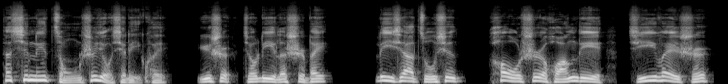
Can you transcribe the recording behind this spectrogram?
他心里总是有些理亏，于是就立了誓碑，立下祖训：后世皇帝即位时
